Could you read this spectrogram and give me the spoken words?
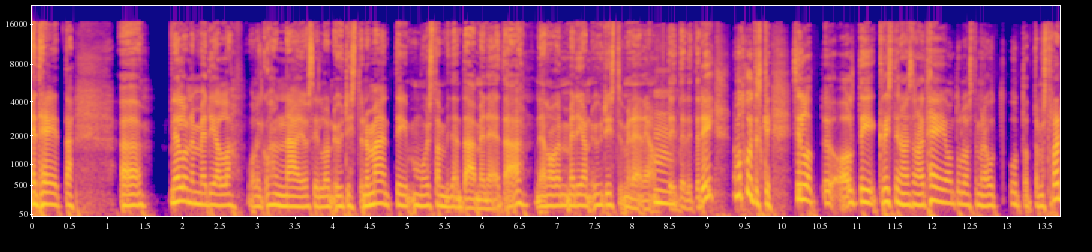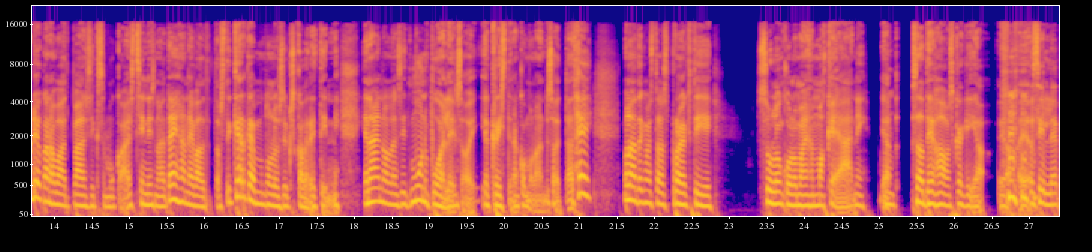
että hei, että ää, Nelonen medialla, olikohan nämä jo silloin yhdistynyt. Mä en tii, muista, miten tämä menee, tämä Nelonen median yhdistyminen. Ja mm. No, mutta kuitenkin, silloin oltiin, Kristina sanoi, että hei, on tulossa tämmöinen uut, uutta tämmöistä radiokanavaa, että pääsikö se mukaan. Ja sitten Sini sanoi, että ei hän ei valitettavasti kerkeä, mutta mulla olisi yksi kaveri Tinni. Ja näin ollen sitten mun puhelin soi ja Kristina Komolainen soittaa, että hei, me ollaan tekemässä tällaista projektia, sulla on kuulemma ihan makea ääni. Ja mm. sä oot ihan hauskakin ja, ja, ja sille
